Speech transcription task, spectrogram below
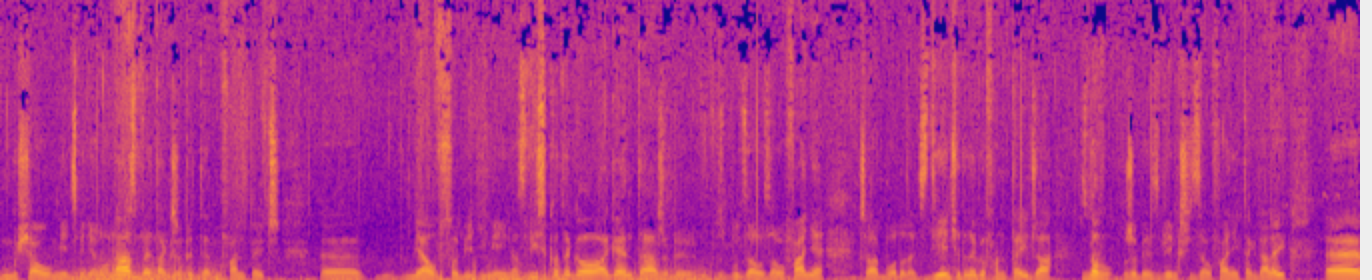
musiał mieć zmienioną nazwę, tak żeby ten fanpage miał w sobie imię i nazwisko tego agenta, żeby wzbudzał zaufanie. Trzeba było dodać zdjęcie do tego fanpage'a, znowu, żeby zwiększyć zaufanie i tak dalej. E,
